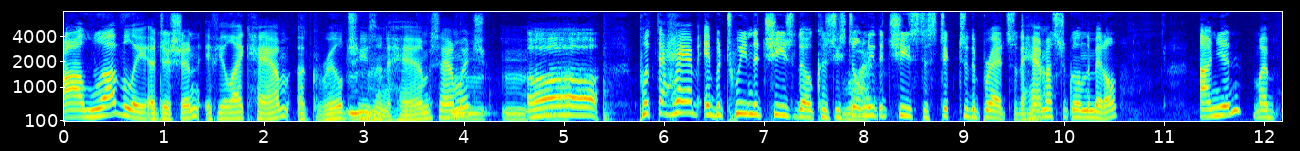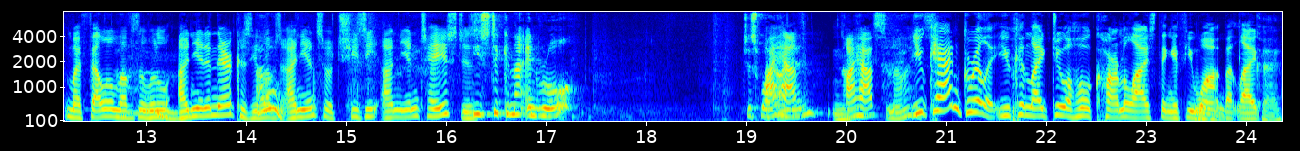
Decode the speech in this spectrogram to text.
a lovely addition, if you like ham, a grilled cheese Mm-hmm. and a ham sandwich. Oh, put the ham in between the cheese, though, because you still Right. need the cheese to stick to the bread. So the ham has to go in the middle. Onion, my my fellow loves a little onion in there because he loves Oh. onion. So cheesy onion taste is you sticking that in raw? Just white I have. onion? I have. Nice, nice. You can grill it. You can like do a whole caramelized thing if you want, but like okay.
